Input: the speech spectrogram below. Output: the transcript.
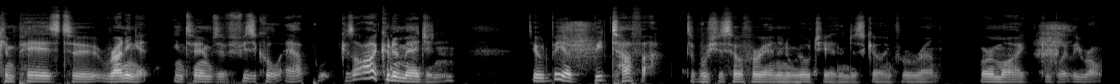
compares to running it in terms of physical output? Because I could imagine it would be a bit tougher to push yourself around in a wheelchair than just going for a run. Or am I completely wrong?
